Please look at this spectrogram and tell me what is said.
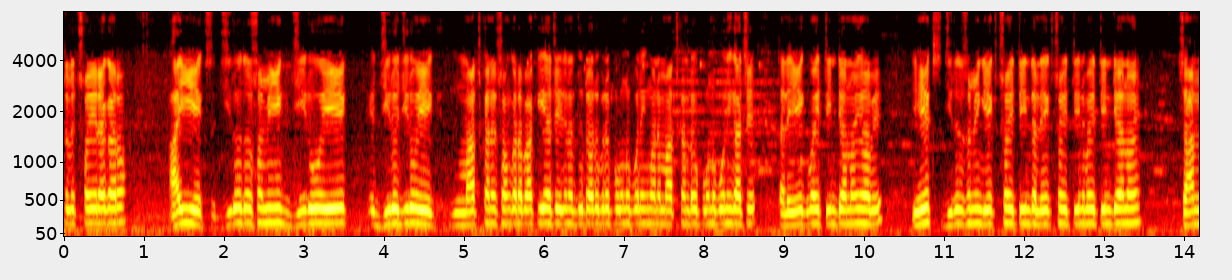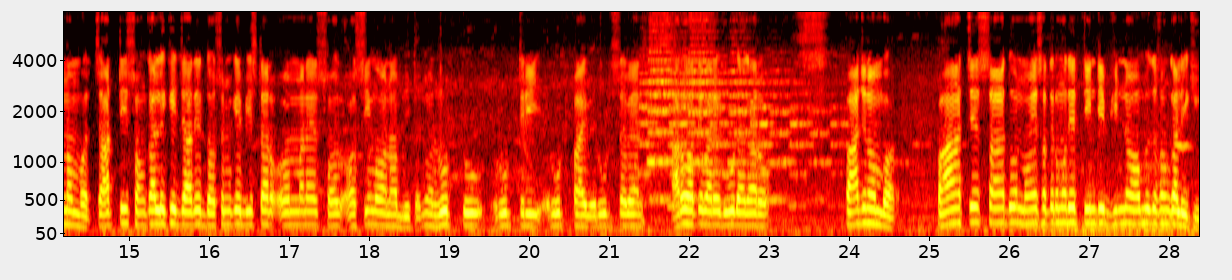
তাহলে ছয়ের এগারো। আই এক্স, জিরো দশমিক জিরো এক, জিরো জিরো এক। মাঝখানে সংখ্যাটা বাকি আছে জন্য দুটার উপরে পৌনপনিক মানে মাঝখানটাও পৌনপনিক আছে তাহলে এক বাই তিনটা নয় হবে। এক্স, জিরো দশমিক এক ছয় তিন, তাহলে এক ছয় তিন বাই তিনটা নয়। চার নম্বর, চারটি সংখ্যা লিখি যাদের দশমিকের বিস্তার মানে অসীম অনাবৃত। যেমন root two root three root five root seven আরও হতে পারে রুট এগারো। পাঁচ নম্বর পাঁচের সাত ও নয় সাতের মধ্যে তিনটি ভিন্ন অমৃত সংখ্যা লিখি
